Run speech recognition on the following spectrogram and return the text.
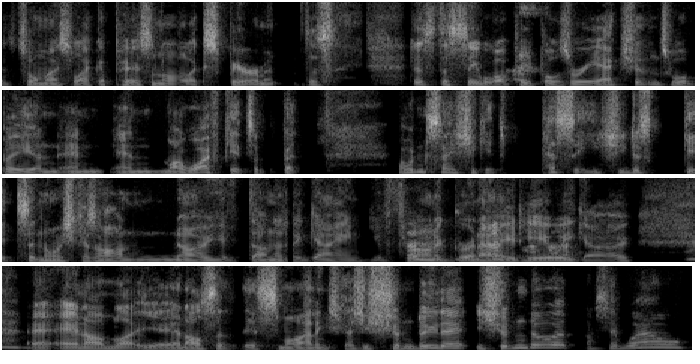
it's almost like a personal experiment, just to see what people's reactions will be. And and and my wife gets a bit. I wouldn't say she gets pissy. She just gets annoyed. She goes, "Oh no, you've done it again. You've thrown a grenade. Here we go." And, and, I'm like, "Yeah," and I'll sit there smiling. She goes, "You shouldn't do that. You shouldn't do it." I said, "Well."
